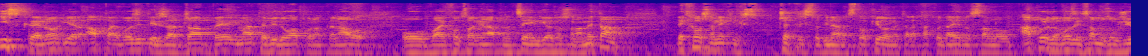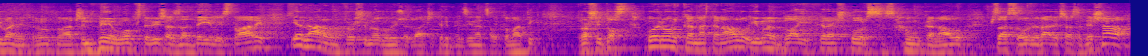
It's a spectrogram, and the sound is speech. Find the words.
iskreno, jer APA je vozitelj za džabe, imate video APA na kanalu ovaj, Volkswagen APA na CNG, odnosno na metan da košta nekih 400 dinara 100 km, tako da jednostavno da vozim samo za uživanje trenutno, znači ne uopšte više za daily stvari, jer naravno troši mnogo više 2-4 benzinaca automatik, troši dosta. Ko je novka na kanalu, imao je blagi crash course u samom kanalu, šta se ovdje radi, šta se dešava,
